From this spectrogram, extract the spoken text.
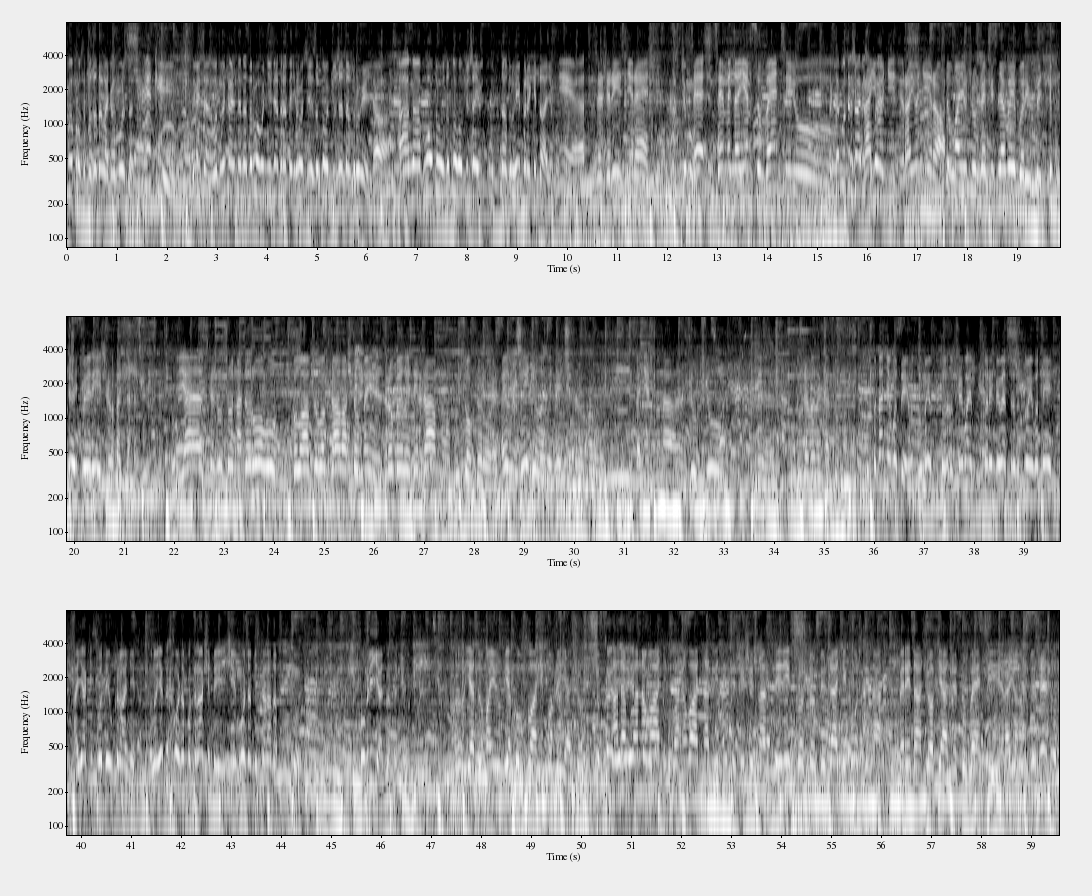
вопроси позадавати вам можна? Які? Дивіться, от ви кажете, на дорогу не можна тратити гроші з одного бюджету в другий. А на воду з одного бюджету в другий перекидаємо. Ні, це ж різні речі. Чому? Це, це ми даємо субвенцію Так тому державі районній, районній раді. Думаю, що вже після виборів тоді будуть вирішувати. Я скажу, що на дорогу коло автовокзала, що ми зробили державну кусок дороги. Ми виділили деньги зробили. Звісно, на цю всю е, дуже велика сума. Питання води. От ми відкриваємо старий бювет питної води, а якість води в крані. Воно якось можна покращити, чи може міська рада ну, повлияти на це? Я думаю, в якому плані повлияти. Треба планувати, планувати на 2016 рік просто в бюджеті кошти на передачу опять же, субвенції районному бюджету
